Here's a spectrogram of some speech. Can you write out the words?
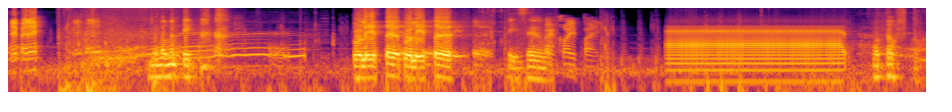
ไปไปเลยมันว่ามันติด ตัวเลเซอร์ตัวเลเซอร์เลเซอร์ว่ะ ค่อยๆไป what the fuck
